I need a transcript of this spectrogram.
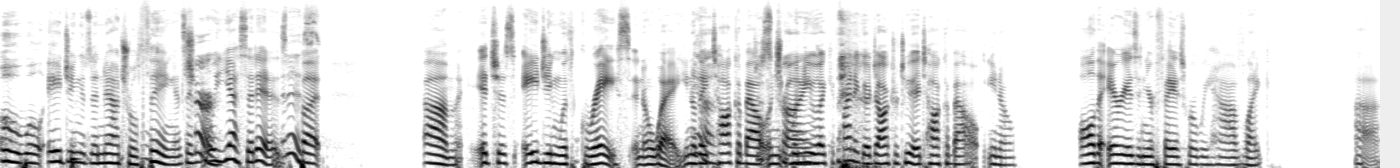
oh well aging is a natural thing. It's like Sure. well yes it is, It is. but um it's just aging with grace in a way. You know Yeah, they talk about when, when you like find a good doctor too they talk about you know all the areas in your face where we have like uh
